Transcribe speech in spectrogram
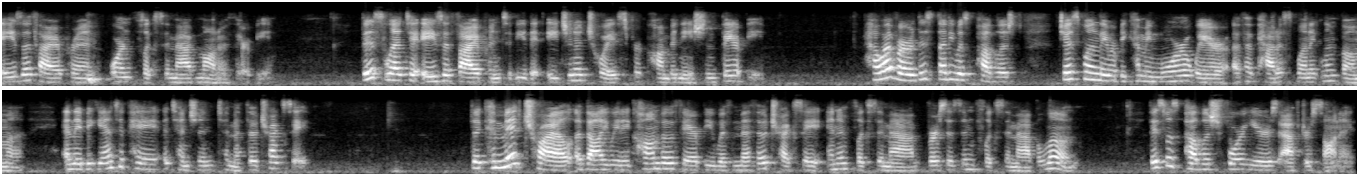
azathioprine or infliximab monotherapy. This led to azathioprine to be the agent of choice for combination therapy. However, this study was published just when they were becoming more aware of hepatosplenic lymphoma and they began to pay attention to methotrexate. The COMMIT trial evaluated combo therapy with methotrexate and infliximab versus infliximab alone. This was published four years after SONIC.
